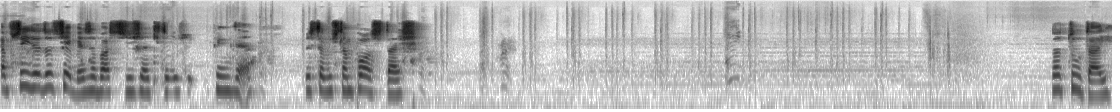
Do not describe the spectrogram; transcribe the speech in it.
Ja przyjdę do ciebie, zobaczysz jaki to jest piękne. Wystawić tam postać. To tutaj.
